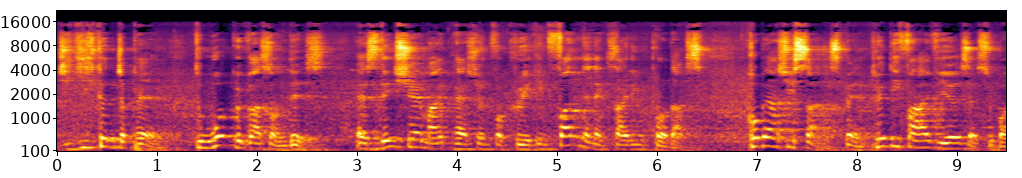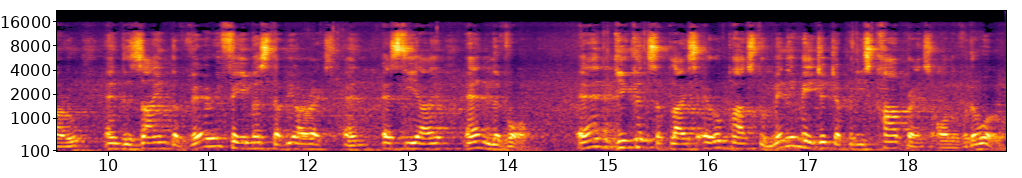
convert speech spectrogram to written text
Jigiken Japan to work with us on this as they share my passion for creating fun and exciting products. Kobayashi-san spent 25 years at Subaru and designed the very famous WRX and STI and Livor and Giken supplies aero parts to many major Japanese car brands all over the world.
